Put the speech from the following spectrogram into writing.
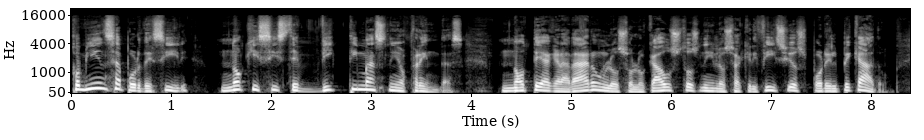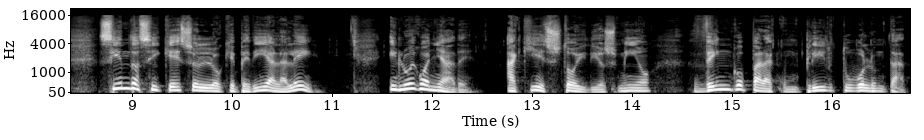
Comienza por decir, no quisiste víctimas ni ofrendas, no te agradaron los holocaustos ni los sacrificios por el pecado, siendo así que eso es lo que pedía la ley. Y luego añade, aquí estoy, Dios mío, vengo para cumplir tu voluntad.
